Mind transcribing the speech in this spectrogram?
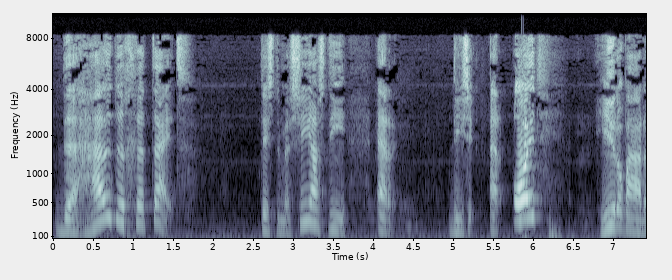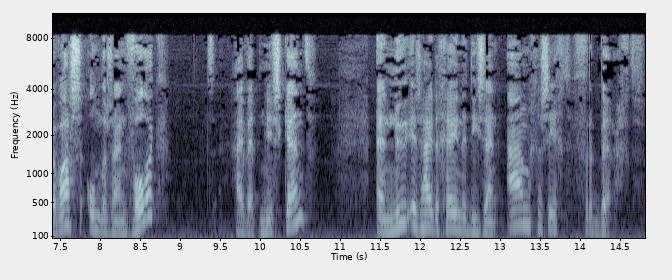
de huidige tijd. Het is de Messias die er, die er ooit hier op aarde was onder zijn volk. Hij werd miskend. En nu is hij degene die zijn aangezicht verbergt.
